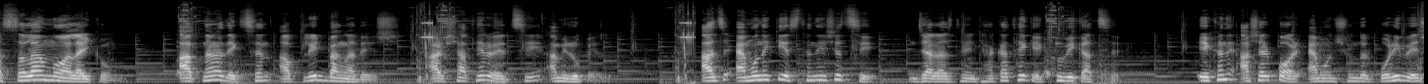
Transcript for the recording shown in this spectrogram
আসসালামু আলাইকুম। আপনারা দেখছেন আপলেট বাংলাদেশ, আর সাথে রয়েছে আমি রুপেল আজ এমন একটি স্থানে এসেছি, যা রাজধানী ঢাকা থেকে খুবই কাছে। এখানে আসার পর এমন সুন্দর পরিবেশ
